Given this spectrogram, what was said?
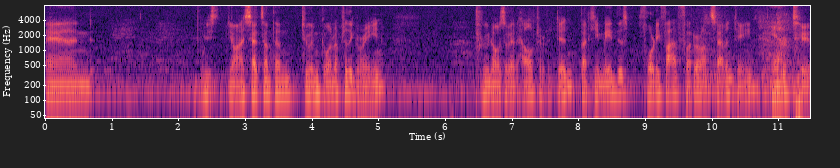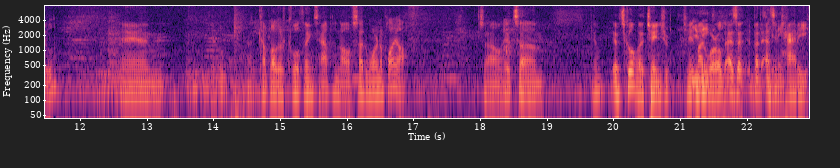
And we, you know, I said something to him going up to the green. Who knows if it helped or if it didn't? But he made this 45 footer on 17 Yeah. for two, and you know, a couple other cool things happened. All of a sudden, we're in a playoff. So it's um, you know, it's cool. It changed, changed my world as a but as unique. a caddy,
